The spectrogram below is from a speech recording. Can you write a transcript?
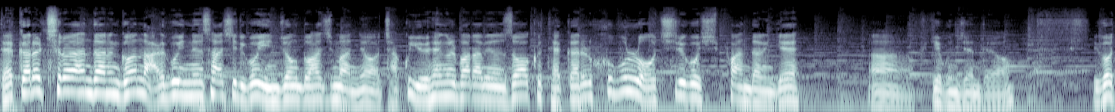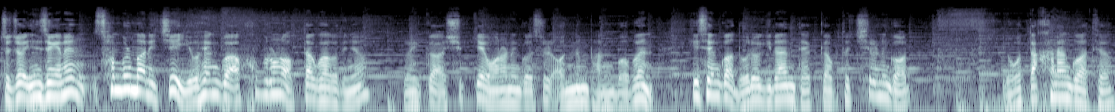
대가를 치러야 한다는 건 알고 있는 사실이고 인정도 하지만요. 자꾸 유행을 바라면서 그 대가를 후불로 치르고 싶어 한다는 게, 아, 그게 문제인데요. 이것저것 인생에는 선물만 있지 유행과 후불은 없다고 하거든요. 그러니까 쉽게 원하는 것을 얻는 방법은 희생과 노력이란 대가부터 치르는 것. 요거 딱 하나인 것 같아요.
